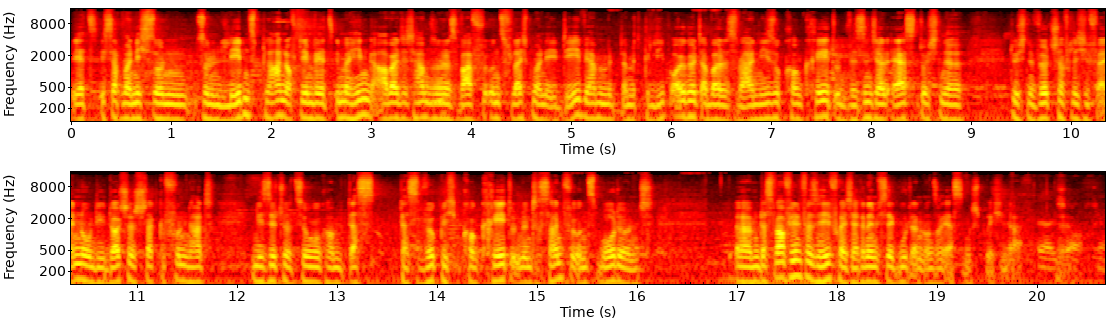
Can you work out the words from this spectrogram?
jetzt, ich sag mal, nicht so ein, so ein Lebensplan, auf den wir jetzt immer hingearbeitet haben, sondern es war für uns vielleicht mal eine Idee. Wir haben mit, damit geliebäugelt, aber das war nie so konkret. Und wir sind ja erst durch eine, durch eine wirtschaftliche Veränderung, die in Deutschland stattgefunden hat, in die Situation gekommen, dass das wirklich konkret und interessant für uns wurde. Und ähm, das war auf jeden Fall sehr hilfreich. Ich erinnere mich sehr gut an unsere ersten Gespräche da. Ja, ich ja. auch. Ja.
